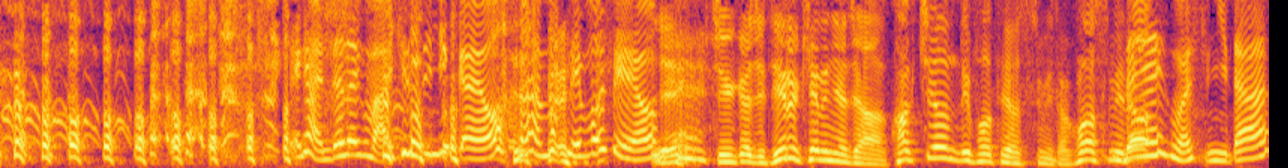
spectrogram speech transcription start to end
그냥 간단하고 맛있으니까요. 한번 해보세요. 예, 지금까지 뒤를 캐는 여자 곽지연 리포터였습니다. 고맙습니다. 네, 고맙습니다.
